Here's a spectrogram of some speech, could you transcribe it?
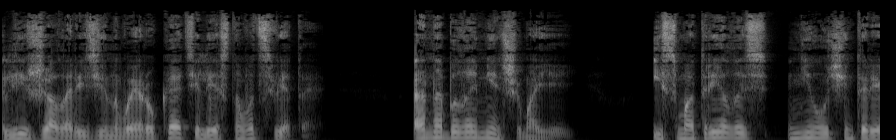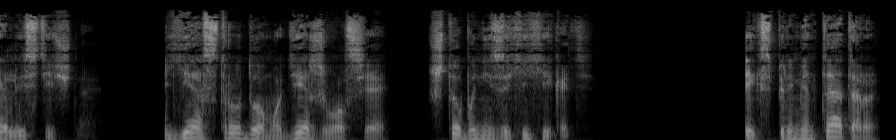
лежала резиновая рука телесного цвета. Она была меньше моей и смотрелась не очень-то реалистично. Я с трудом удерживался, чтобы не захихикать. Экспериментатор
